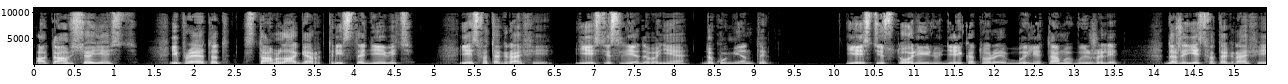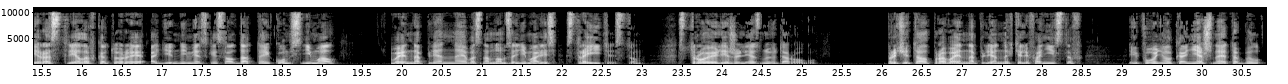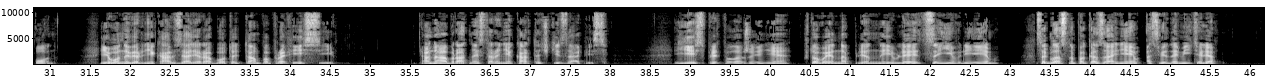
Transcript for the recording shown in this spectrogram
а там все есть. И про этот Стамлагер 309 есть фотографии, есть исследования, документы. Есть истории людей, которые были там и выжили. Даже есть фотографии расстрелов, которые один немецкий солдат тайком снимал. Военнопленные в основном занимались строительством, строили железную дорогу. Прочитал про военнопленных телефонистов и понял, конечно, это был он. Его наверняка взяли работать там по профессии. А на обратной стороне карточки запись. Есть предположение, что военнопленный является евреем, согласно показаниям осведомителя.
